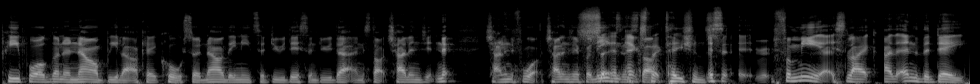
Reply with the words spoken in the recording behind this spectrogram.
people are gonna now be like, okay, cool. So now they need to do this and do that and start challenging. Ne- challenging for what? Challenging for leagues Setting and stuff. expectations. Listen, it- for me, it's like at the end of the day,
